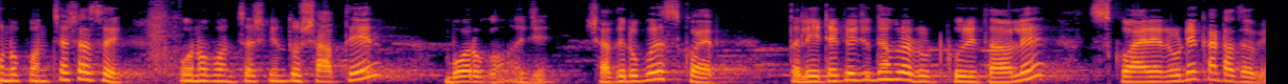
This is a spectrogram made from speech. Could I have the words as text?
উনপঞ্চাশ আছে উনপঞ্চাশ কিন্তু সাতের বর্গ, এই যে সাতের উপরে স্কোয়ার তাহলে এটাকে যদি আমরা রুট করি, তাহলে স্কোয়ারের রুটে কাটা যাবে।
